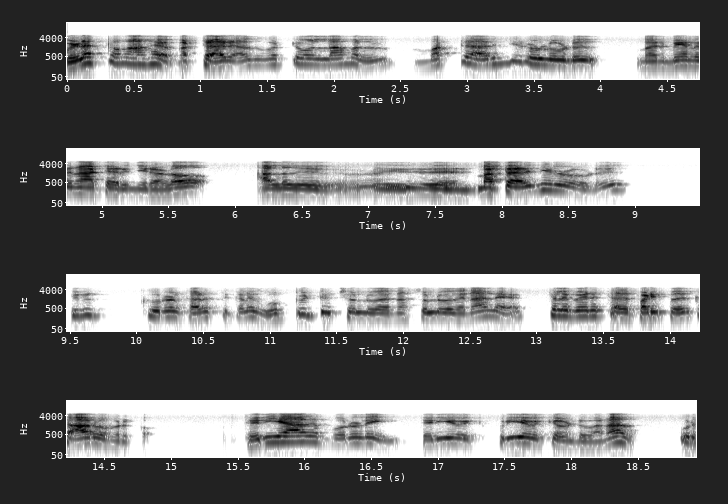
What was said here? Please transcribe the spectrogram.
விளக்கமாக மற்ற அது மட்டும் அல்லாமல் மற்ற அறிஞர்களோடு மேல நாட்டு அறிஞர்களோ அல்லது மற்ற அறிஞர்களோடு திருக்குறள் கருத்துக்களை ஒப்பிட்டு சொல்லுவத சொல்லுவதனால சில பேருக்கு அதை படிப்பதற்கு ஆர்வம் இருக்கும். தெரியாத பொருளை தெரிய வைக்க புரிய வைக்க வேண்டுமானால் ஒரு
